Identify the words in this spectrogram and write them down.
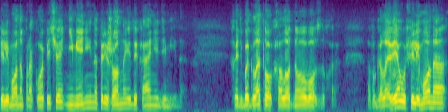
Филимона Прокопича, не менее напряженное дыхание Демида. Хоть бы глоток холодного воздуха. В голове у Филимона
